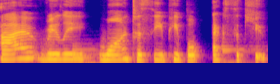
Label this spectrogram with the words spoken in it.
I really want to see people execute,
